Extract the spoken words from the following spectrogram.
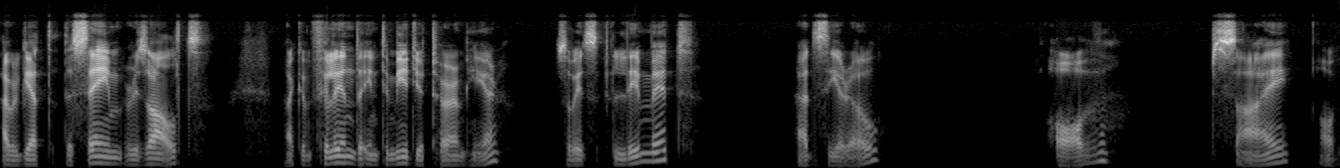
I will get the same result. I can fill in the intermediate term here. So it's limit at zero of psi of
